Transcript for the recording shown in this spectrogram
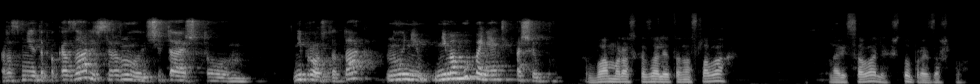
раз мне это показали, все равно считаю, что не просто так, но не, не могу понять ошибку. Вам рассказали это на словах? Нарисовали? Что произошло?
